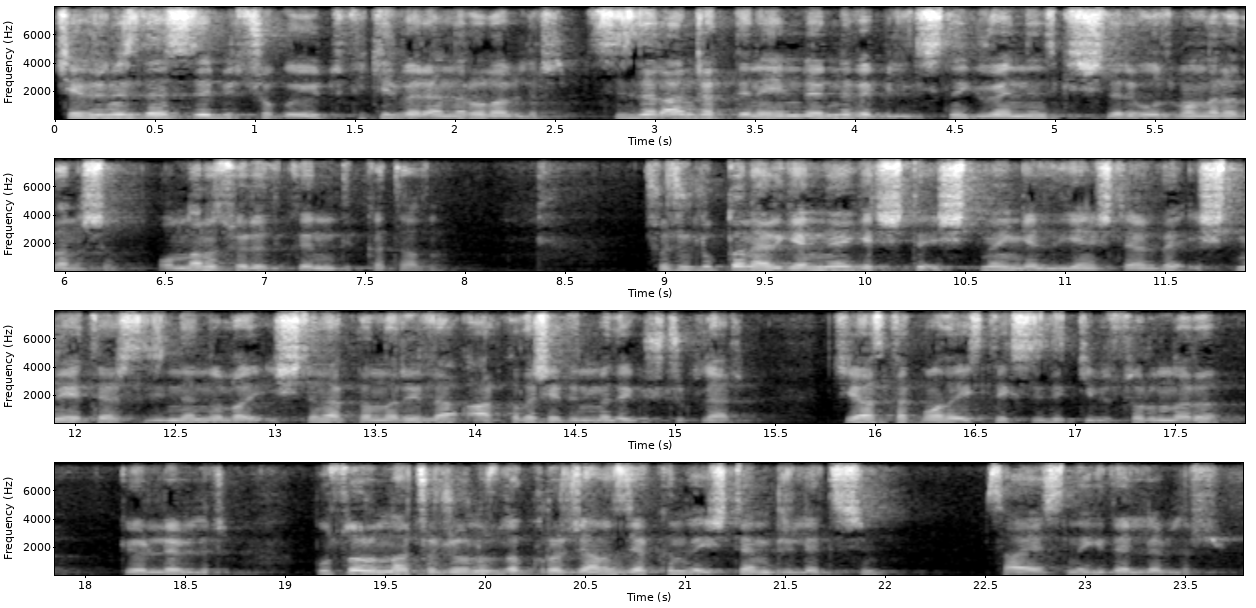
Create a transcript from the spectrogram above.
Çevrenizden size birçok öğüt, fikir verenler olabilir. Sizler ancak deneyimlerine ve bilgisine güvendiğiniz kişilere ve uzmanlara danışın. Onların söylediklerini dikkate alın. Çocukluktan ergenliğe geçişte işitme engelli gençlerde işitme yetersizliğinden dolayı işten akranlarıyla arkadaş edinmede güçlükler, cihaz takmada isteksizlik gibi sorunları görülebilir. Bu sorunlar çocuğunuzla kuracağınız yakın ve içten bir iletişim sayesinde giderilebilir.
